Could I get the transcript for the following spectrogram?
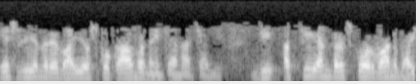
اس لیے میرے بھائی، اس کو کافر نہیں کہنا چاہیے۔ جی اکی انڈر اسکور ون بھائی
